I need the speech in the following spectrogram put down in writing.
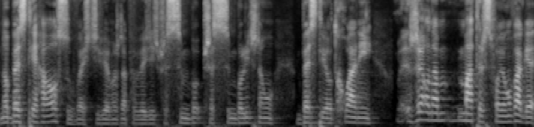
no bestię chaosu właściwie można powiedzieć, przez, symbo, przez symboliczną bestię otchłani, że ona ma też swoją wagę.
